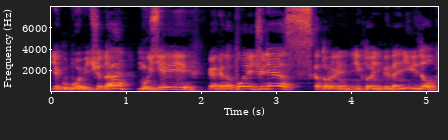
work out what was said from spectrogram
Якубовича, да, музей, как это, поле чудес, которые никто никогда не видел,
